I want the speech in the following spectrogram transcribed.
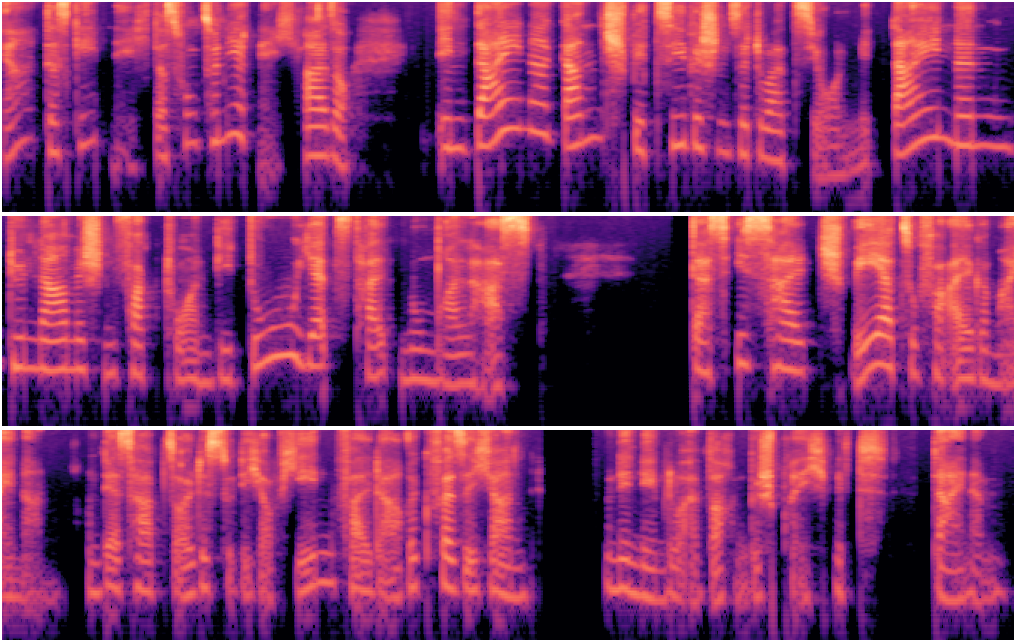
Ja, das geht nicht. Das funktioniert nicht. Also in deiner ganz spezifischen Situation mit deinen dynamischen Faktoren, die du jetzt halt nun mal hast, das ist halt schwer zu verallgemeinern. Und deshalb solltest du dich auf jeden Fall da rückversichern und indem du einfach ein Gespräch mit deinem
